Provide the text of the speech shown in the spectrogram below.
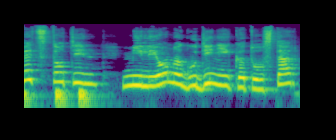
500 милиона години като стар,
